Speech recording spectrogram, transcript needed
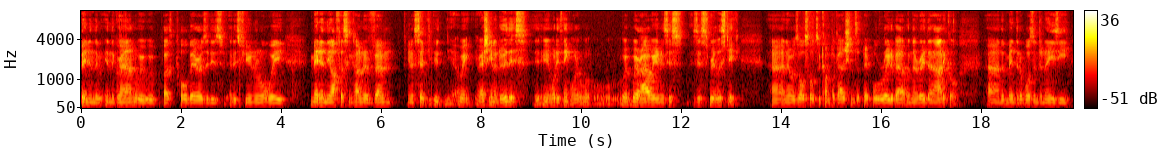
Ben in the in the ground, we were both pallbearers at his at his funeral. We met in the office and kind of um, you know said are we are actually going to do this. You know what do you think? What, what, where are we and is this is this realistic? Uh, and there was all sorts of complications that people will read about when they read that article. Uh, that meant that it wasn't an easy,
